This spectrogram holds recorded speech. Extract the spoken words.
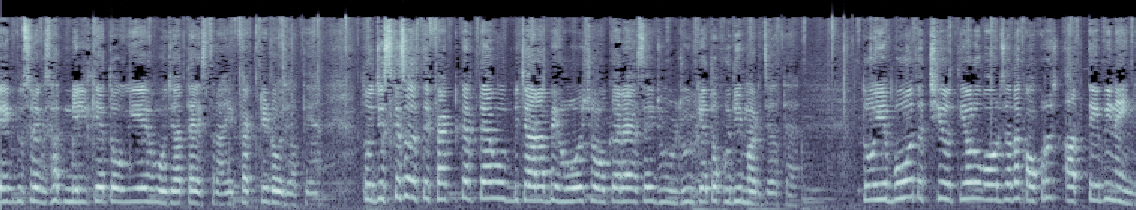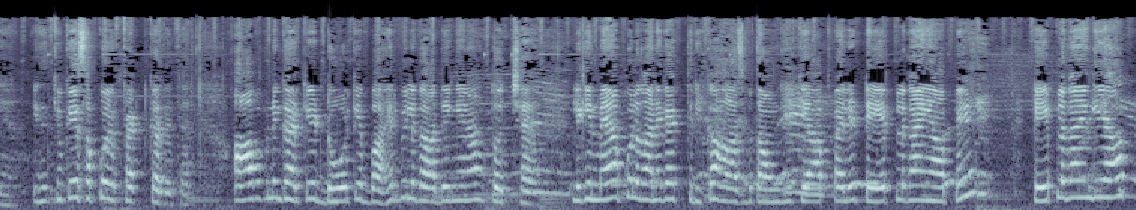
एक दूसरे के साथ मिलके तो ये हो जाता है इस तरह इफेक्टेड हो जाते हैं। तो जिसके साथ इफ़ेक्ट करता है, वो बेचारा बेहोश होकर ऐसे झूल झूल के तो खुद ही मर जाता है। तो ये बहुत अच्छी होती है और और ज़्यादा कॉकरोच आते भी नहीं है क्योंकि सबको इफ़ेक्ट कर देता है। आप अपने घर के डोर के बाहर भी लगा देंगे ना तो अच्छा है। लेकिन मैं आपको लगाने का एक तरीका खास बताऊँगी कि आप पहले टेप लगाएँ यहाँ पे। टेप लगाएँगे आप,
